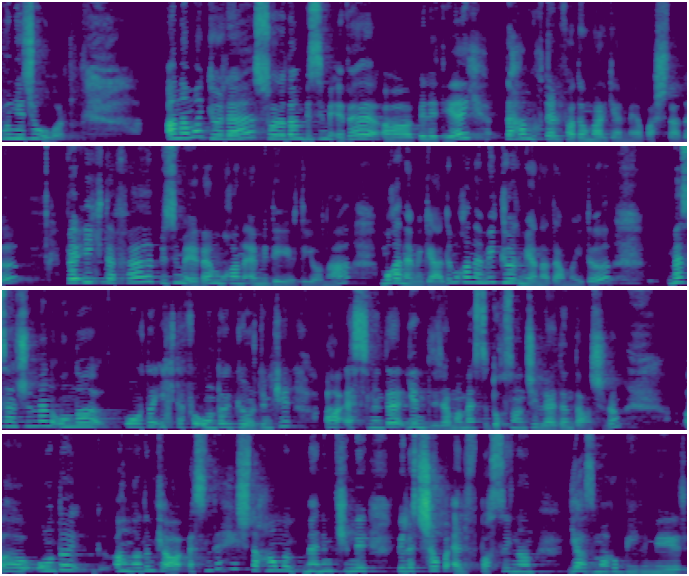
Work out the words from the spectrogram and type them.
bu necə olur? Anama görə sonradan bizim evə belə deyək, daha müxtəlif adamlar gəlməyə başladı. Və ilk dəfə bizim evə Muğan əmi deyirdik ona. Muğan əmi gəldi. Muğan əmi görməyən adam idi. Məsələn üçün mən ona orada ilk dəfə onda gördüm ki, əslində yenə deyirəm, amma mən sizə 90-cı illərdən danışıram. Onda anladım ki, əslində heç də hamı mənim kimi belə çap əlifbası ilə yazmağı bilmir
